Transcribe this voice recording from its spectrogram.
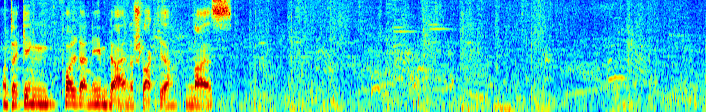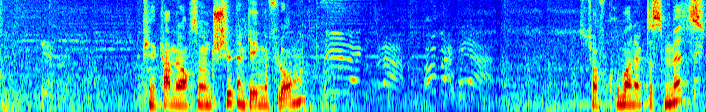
Und der ging voll daneben, der eine Schlag hier. Nice. Okay, kam mir noch so ein Schild entgegengeflogen. Ich hoffe, Kuba nimmt das mit.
